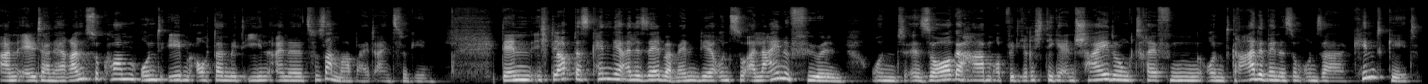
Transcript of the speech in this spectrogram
an Eltern heranzukommen und eben auch dann mit ihnen eine Zusammenarbeit einzugehen. Denn ich glaube, das kennen wir alle selber, wenn wir uns so alleine fühlen und äh, Sorge haben, ob wir die richtige Entscheidung treffen und gerade wenn es um unser Kind geht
